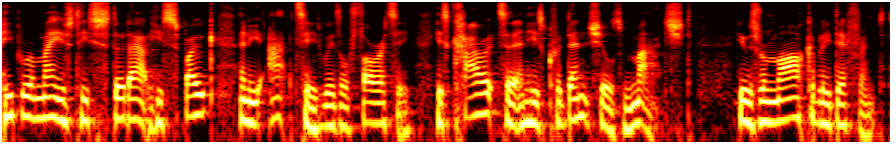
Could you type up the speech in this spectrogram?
People were amazed he stood out. He spoke and he acted with authority. His character and his credentials matched. He was remarkably different.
